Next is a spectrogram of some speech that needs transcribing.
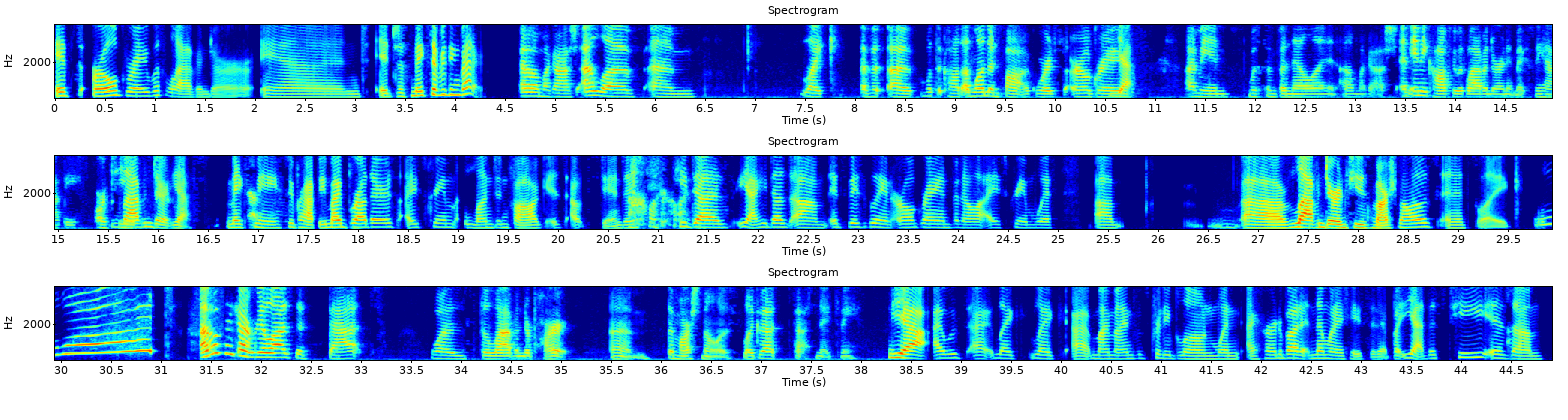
it's Earl Grey with lavender and it just makes everything better. Oh my gosh, I love um, like a, uh, what's it called? A London Fog, where it's Earl Grey. Yes. I mean, with some vanilla and oh my gosh, and any coffee with lavender in it makes me happy. Or tea. Lavender, yes. Makes me super happy. My brother's ice cream London Fog is outstanding. Oh he does yeah he does um it's basically an earl grey and vanilla ice cream with um uh lavender infused marshmallows and it's like what I don't think I realized that that was the lavender part. Um, the marshmallows, like that fascinates me. yeah i was I, like like uh, my mind was pretty blown when i heard about it and then when i tasted it but yeah this tea is um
